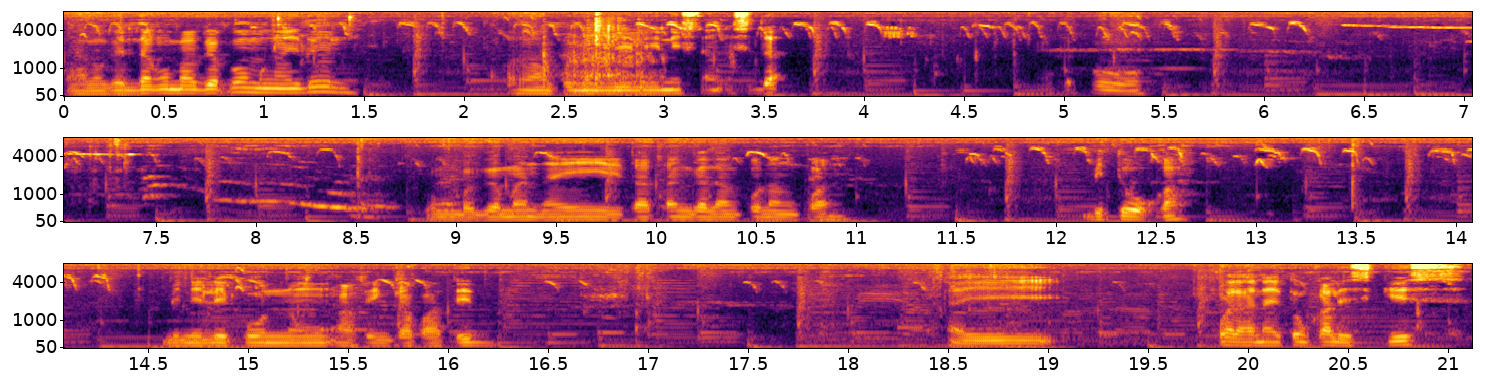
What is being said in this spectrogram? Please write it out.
Ah, magandang umaga po mga idol. Ako naman po naglilinis ng isda. Ito po. Kung bagaman ay tatanggalan ko ng kwan. Bituka. Binili po nung aking kapatid. Ay wala na itong kaliskis.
